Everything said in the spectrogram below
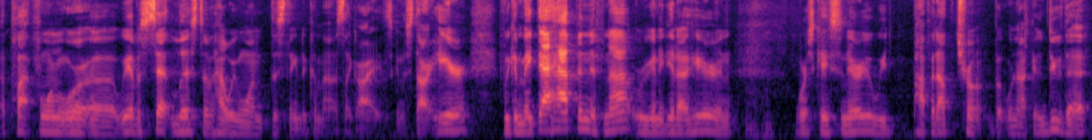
a platform or uh, we have a set list of how we want this thing to come out. It's like, all right, it's going to start here. If we can make that happen, if not, we're going to get out here and mm-hmm. worst case scenario, we pop it out the trunk, but we're not going to do that.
